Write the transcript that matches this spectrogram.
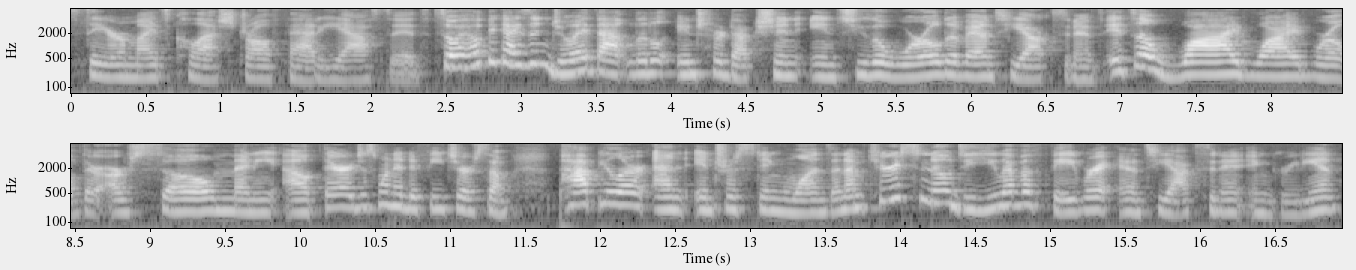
ceramides, cholesterol, fatty acids. So I hope you guys enjoyed that little introduction into the world of antioxidants. It's a wide, wide world. There are so many out there. I just wanted to feature some popular and interesting ones. And I'm curious to know, do you have a favorite antioxidant ingredient?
